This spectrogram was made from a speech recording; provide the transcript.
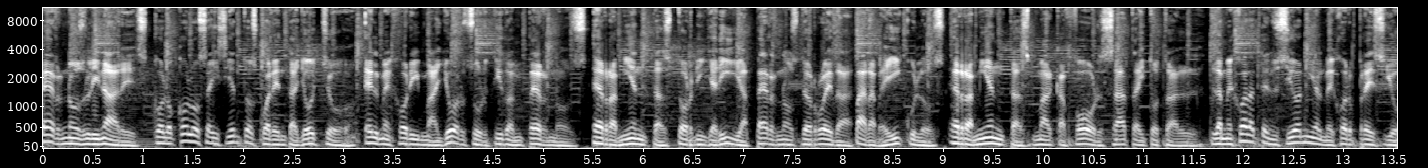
Pernos Linares, Colo Colo 648, el mejor y mayor surtido en pernos, herramientas, tornillería, pernos de rueda, para vehículos, herramientas, marca Ford, SATA y Total. Mejor atención y el mejor precio.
